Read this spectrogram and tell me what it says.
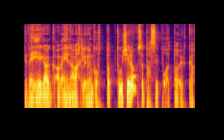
veier jeg av en eller annen merkelig grunn gått opp to kilo, så passer jeg på et par uker.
